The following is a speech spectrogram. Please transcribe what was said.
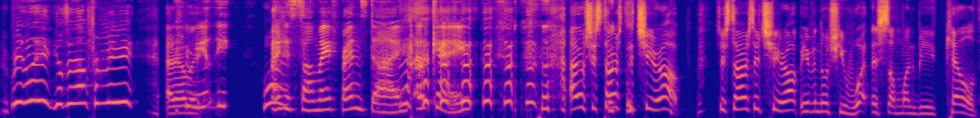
really, you'll do that for me? And I'm like, really? What? I just saw my friends die. Okay. I know she starts to cheer up. She starts to cheer up even though she witnessed someone be killed.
